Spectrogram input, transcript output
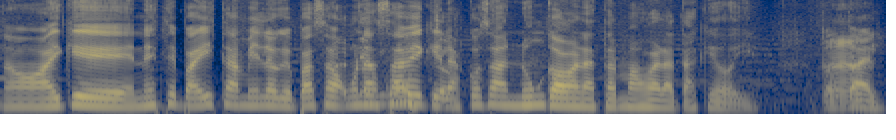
No, hay que... En este país también lo que pasa, una un sabe gusto. que las cosas nunca van a estar más baratas que hoy. Total.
